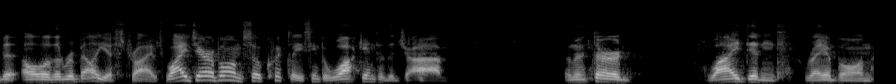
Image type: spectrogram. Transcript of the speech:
the, all of the rebellious tribes. Why Jeroboam so quickly seemed to walk into the job? And then third, why didn't Rehoboam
